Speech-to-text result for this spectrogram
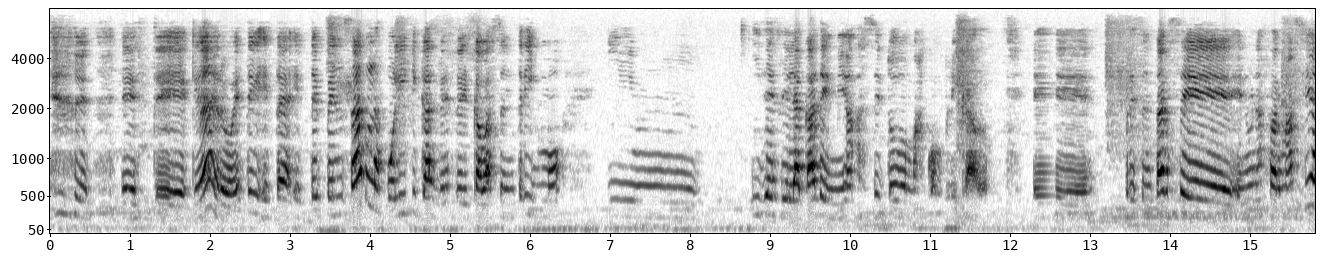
este, claro, este, este, pensar las políticas desde el cabacentrismo y, mm, y desde la academia hace todo más complicado. Eh, presentarse en una farmacia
